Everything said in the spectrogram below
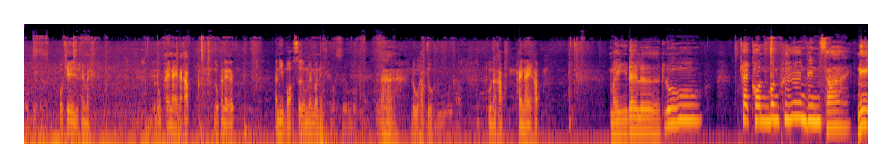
โอเคโอเคอยู่ใช่ไหมดูภายในนะครับ ดูภายในกันอันนี้เบาะเสริมเป็นบ่นี่มาเสริมบทอ่า ดูครับดูนี้คนขับดูนะครับ ภายในครับ ไม่ได้เลิศรู้ แค่คนบนพื้นดินทราย นี่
